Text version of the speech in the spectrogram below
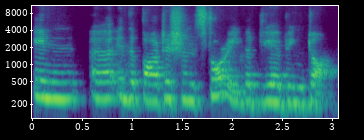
in, uh, in the partition story that we are being taught.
